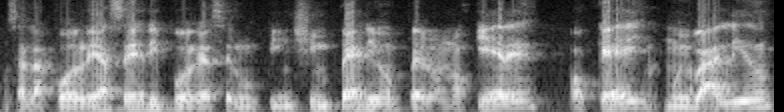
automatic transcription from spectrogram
O sea, la podría hacer y podría ser un pinche imperio, pero no quiere. Ok, muy válido.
